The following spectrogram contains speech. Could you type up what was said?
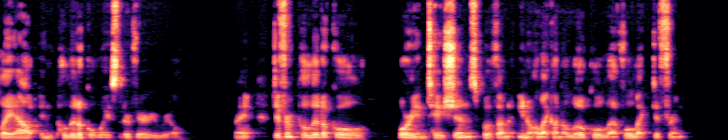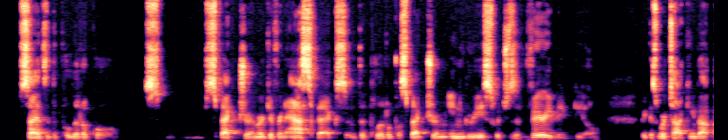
play out in political ways that are very real, right? Different political orientations, both on you know like on a local level, like different sides of the political spectrum or different aspects of the political spectrum in Greece, which is a very big deal because we're talking about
